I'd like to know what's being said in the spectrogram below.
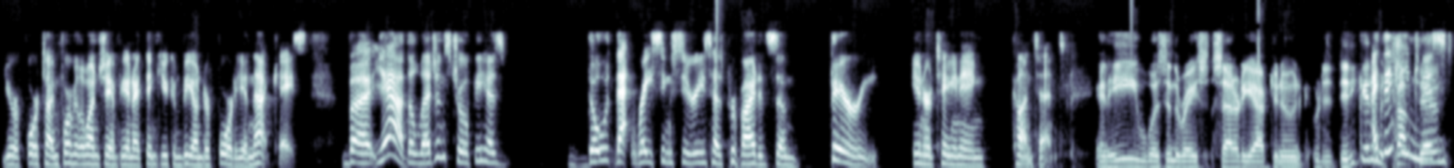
you're a four time Formula One champion. I think you can be under 40 in that case. But yeah, the Legends Trophy has, though that racing series has provided some very entertaining content. And he was in the race Saturday afternoon. Did, he get in I the top he 10? missed.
